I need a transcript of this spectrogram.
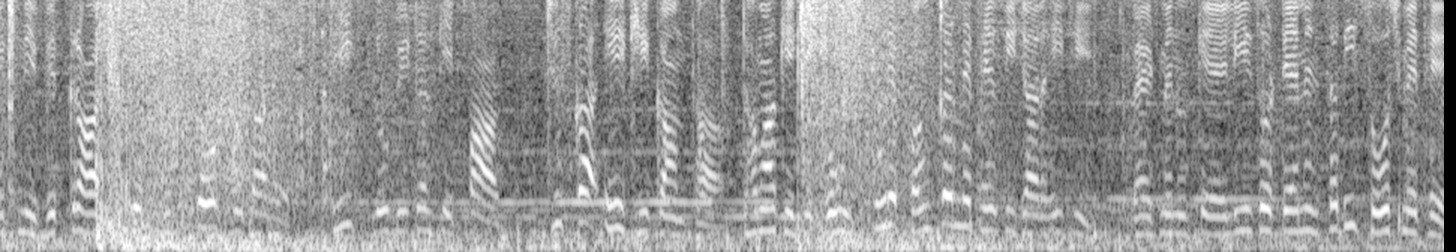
इतनी विकराल एक विस्फोट होता है। ठीक ब्लू बीटल के पास जिसका एक ही काम था धमाके की गूंज पूरे बंकर में फैलती जा रही थी। बैटमैन उसके एलिस और डेमन सभी सोच में थे।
